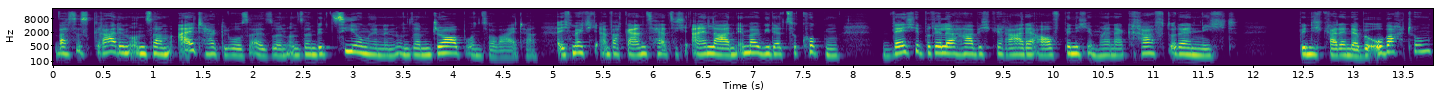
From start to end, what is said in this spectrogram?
was ist gerade in unserem Alltag los, also in unseren Beziehungen, in unserem Job und so weiter. Ich möchte dich einfach ganz herzlich einladen, immer wieder zu gucken, welche Brille habe ich gerade auf, bin ich in meiner Kraft oder nicht? Bin ich gerade in der Beobachtung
